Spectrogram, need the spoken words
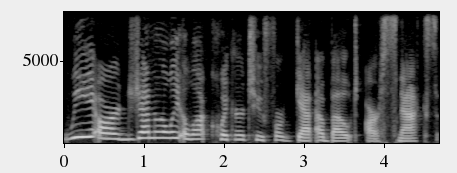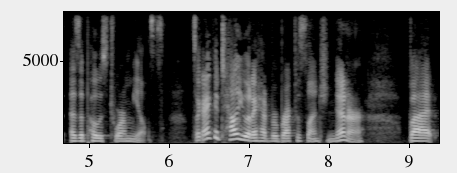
we are generally a lot quicker to forget about our snacks as opposed to our meals. It's like I could tell you what I had for breakfast, lunch, and dinner, but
